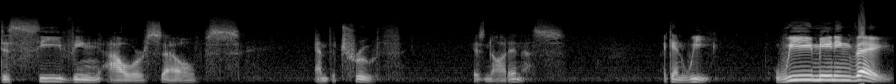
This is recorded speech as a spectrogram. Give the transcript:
deceiving ourselves and the truth is not in us. Again, we. We meaning they.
